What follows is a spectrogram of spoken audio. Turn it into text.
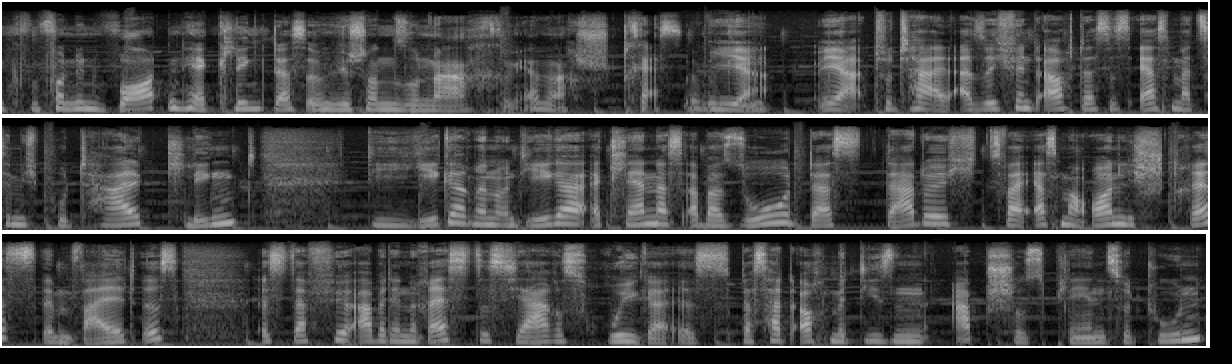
von den Worten her klingt das irgendwie schon so nach, ja, nach Stress. Irgendwie. Ja, ja, total. Also ich finde auch, dass es erstmal ziemlich brutal klingt. Die Jägerinnen und Jäger erklären das aber so, dass dadurch zwar erstmal ordentlich Stress im Wald ist, es dafür aber den Rest des Jahres ruhiger ist. Das hat auch mit diesen Abschussplänen zu tun,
